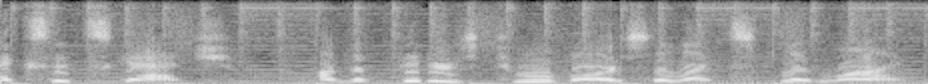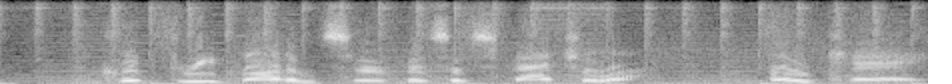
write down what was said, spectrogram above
Exit sketch. On the features toolbar select split line. Click 3 bottom surface of spatula. OK.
